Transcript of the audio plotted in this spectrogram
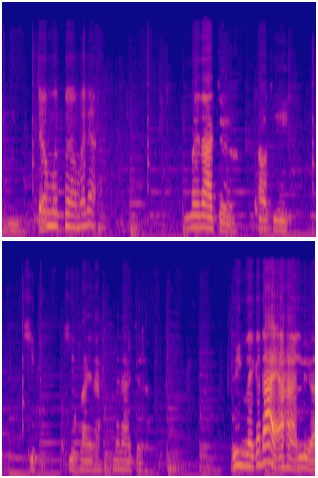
อืมเจอเมืองไหมเนี่ย ไม่น่าเจอ เท่าที่คิดคิดไว้นะ ไม่น่าเจอ วิ่งอะไรก็ได้อาหารเหลือ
